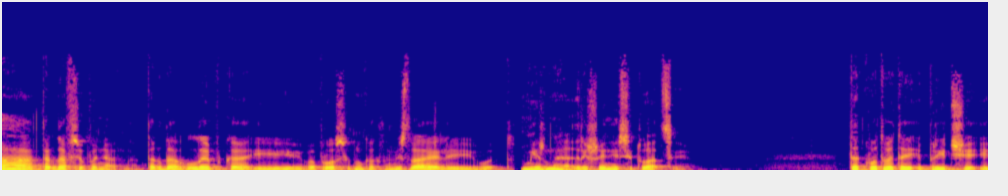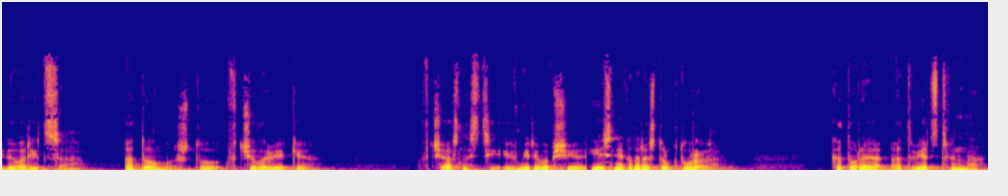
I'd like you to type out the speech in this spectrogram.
а, тогда все понятно. Тогда улыбка и вопросы, ну как там в Израиле, и вот мирное решение ситуации. Так вот в этой притче и говорится о том, что в человеке, в частности, и в мире вообще есть некоторая структура, которая ответственна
